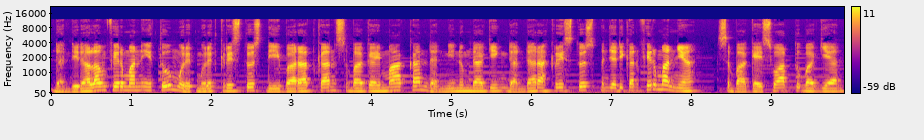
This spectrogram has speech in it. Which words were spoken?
dan di dalam firman itu murid-murid Kristus diibaratkan sebagai makan dan minum daging dan darah Kristus menjadikan firman-Nya sebagai suatu bagian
